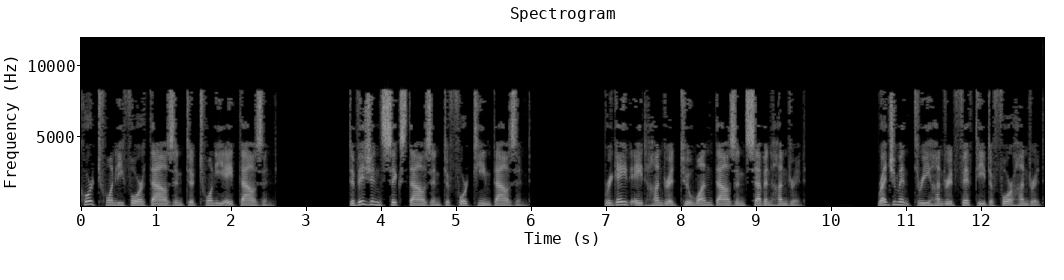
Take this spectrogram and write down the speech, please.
Corps 24,000 to 28,000, Division 6,000 to 14,000, Brigade 800 to 1,700, Regiment 350 to 400,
